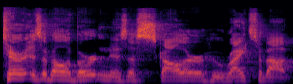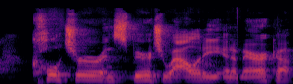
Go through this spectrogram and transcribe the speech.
Tara Isabella Burton is a scholar who writes about culture and spirituality in America.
